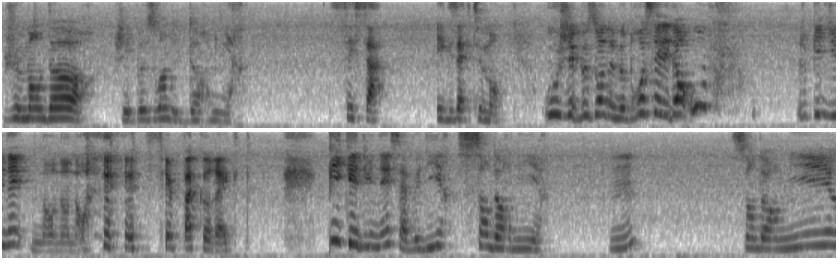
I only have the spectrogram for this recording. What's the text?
je m'endors. J'ai besoin de dormir. C'est ça, exactement. Ou j'ai besoin de me brosser les dents. Ouf, je pique du nez. Non, non, non, c'est pas correct. Piquer du nez, ça veut dire s'endormir. Hmm? S'endormir.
